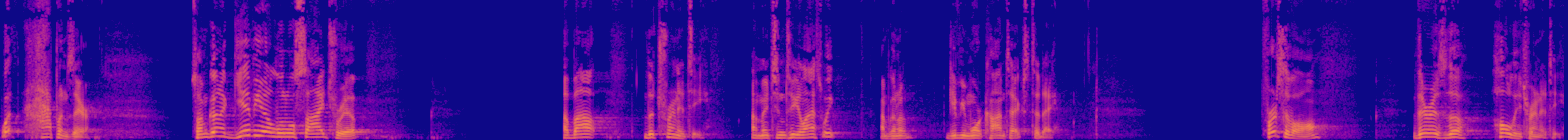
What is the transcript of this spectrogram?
What happens there? So I'm going to give you a little side trip about the Trinity. I mentioned to you last week. I'm going to give you more context today. First of all, there is the Holy Trinity.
